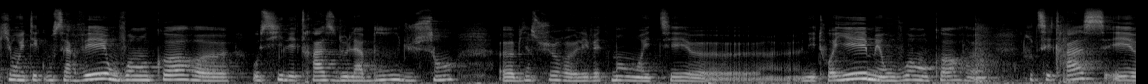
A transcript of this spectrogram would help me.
qui ont été conservés. On voit encore aussi les traces de la boue, du sang. bien sûr, les vêtements ont été nettoyés, mais on voit encore toutes ces traces. Et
